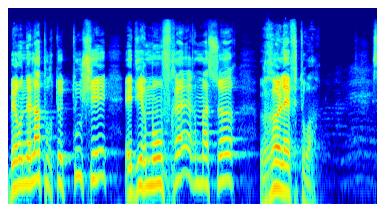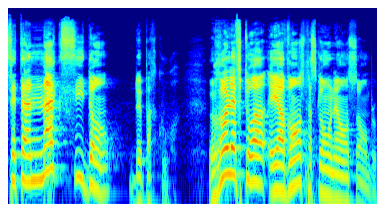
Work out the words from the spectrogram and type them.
ben on est là pour te toucher et dire, mon frère, ma soeur, relève-toi. C'est un accident de parcours. Relève-toi et avance parce qu'on est ensemble.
